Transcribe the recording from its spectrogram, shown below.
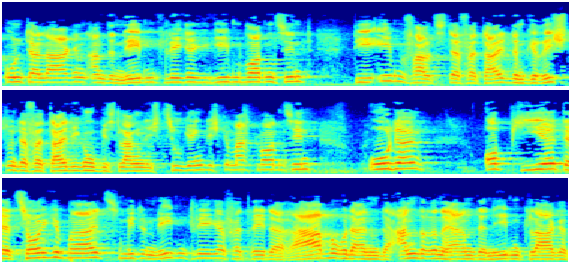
Unterlagen an den Nebenkläger gegeben worden sind, die ebenfalls dem Gericht und der Verteidigung bislang nicht zugänglich gemacht worden sind, oder ob hier der Zeuge bereits mit dem Nebenklägervertreter Rabe oder einem der anderen Herren der Nebenklage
